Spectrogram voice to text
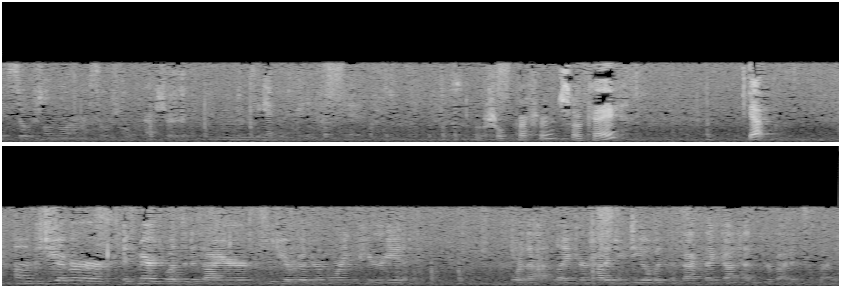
the social norm or social pressure to get married and have kids. Social pressures, okay. Yep. Um, did you ever, if marriage was a desire, did you ever go through a mourning period for that? Like, or how did you deal with the fact that God hadn't provided somebody?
